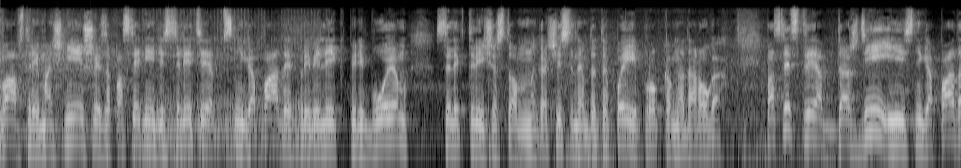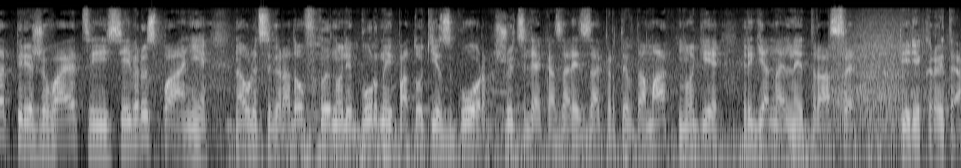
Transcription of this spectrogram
В Австрии мощнейшие за последние десятилетия снегопады привели к перебоям с электричеством, многочисленным ДТП и пробкам на дорогах. Последствия дождей и снегопада переживает и север Испании. На улицы городов хлынули бурные потоки с гор. Жители оказались заперты в домах, многие региональные трассы перекрыты.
